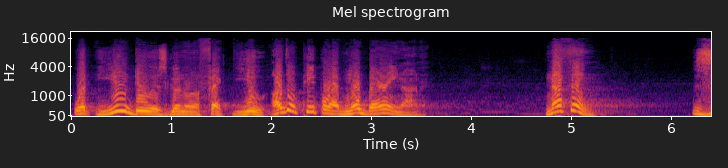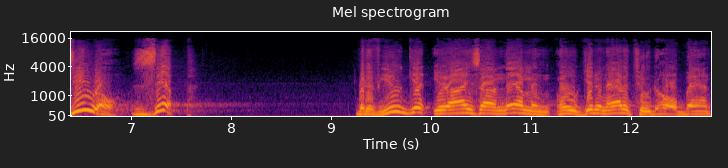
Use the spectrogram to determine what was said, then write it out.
What you do is going to affect you. Other people have no bearing on it. Nothing. Zero. Zip. But if you get your eyes on them and, oh, get an attitude, oh, man,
